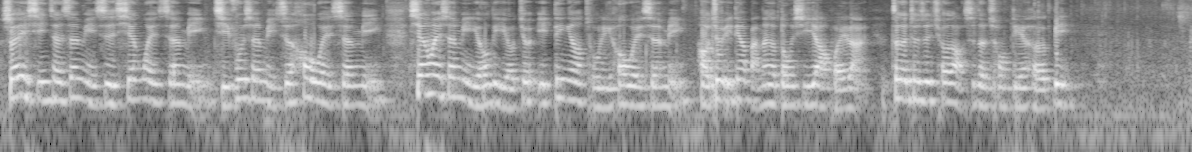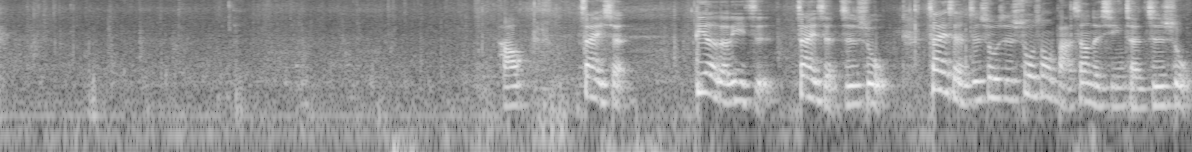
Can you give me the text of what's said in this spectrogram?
所以形成声明是先位声明，给付声明是后位声明。先位声明有理由就一定要处理后位声明，好，就一定要把那个东西要回来。这个就是邱老师的重叠合并。好，再审第二个例子，再审之诉，再审之诉是诉讼法上的形成之诉。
